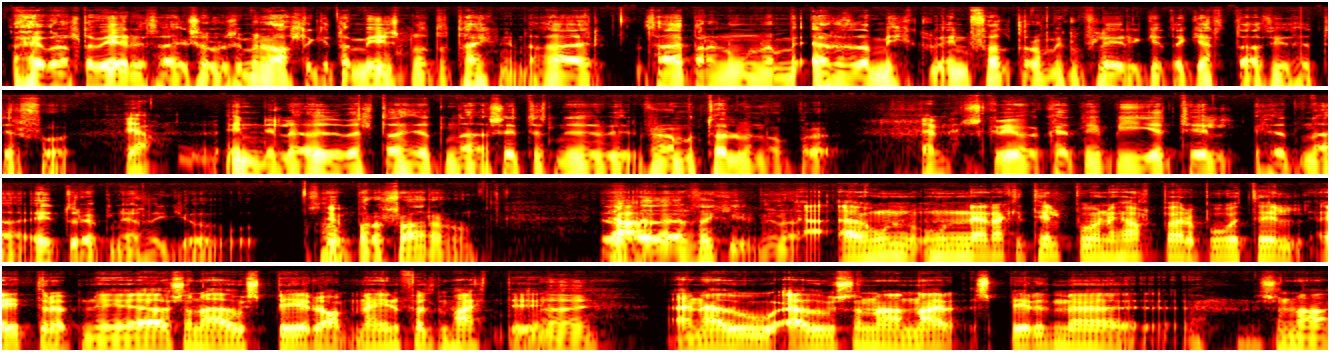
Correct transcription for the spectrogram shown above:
hefur alltaf verið það í sjálf sem er alltaf geta misnóta tæknina það er, það er bara núna er það miklu einfaldar og miklu fleiri geta gert það því þetta er svo Já. innilega auðvelt að hérna, setjast niður við fram á tölvun og bara Eimir. skrifa hvernig býja til hérna, eiturefni er það ekki og, og þá bara svarar hún er, er, er það ekki? Ja, hún, hún er ekki tilbúin að hjálpa þér að búa til eiturefni eða svona að þú spyr með einföldum hætti Nei. en að þú, þú spyrð með svona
